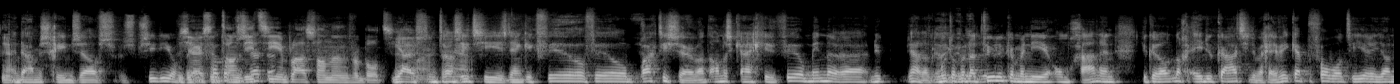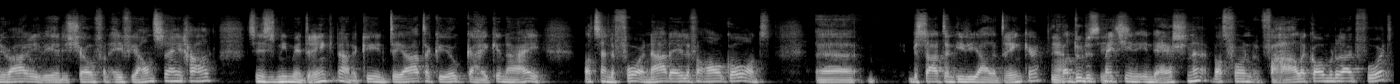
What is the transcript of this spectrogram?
Ja. En daar misschien zelfs subsidie of Dus juist een transitie in plaats van een verbod. Juist, maar. een transitie is denk ik veel, veel praktischer. Want anders krijg je veel minder... eh, nu, ja, dat Ja, moet op een natuurlijke manier omgaan. En je kunt altijd nog educatie erbij geven. Ik heb bijvoorbeeld hier in januari weer de show van Evie Hansen heen gehad. Sinds ik niet meer drink. Nou, dan kun je in theater kun je ook kijken naar... Hey, wat zijn de voor- en nadelen van alcohol? Want... eh, Bestaat een ideale drinker? Ja, Wat doet het precies. met je in, de hersenen? Wat voor verhalen komen eruit voort?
